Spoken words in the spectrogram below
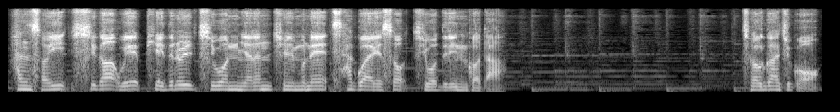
한서희 씨가 왜 피해들을 지웠냐는 질문에 사과해서 지워드린 거다. 저 가지고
